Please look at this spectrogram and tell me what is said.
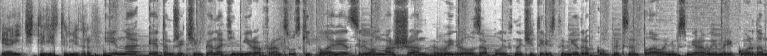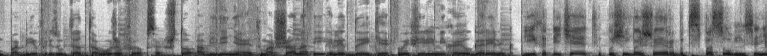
а и 400 метров. И на этом же чемпионате мира французский пловец Леон Маршан выиграл заплыв на 400 метров комплексным плаванием с мировым рекордом, побив результат того же Фелпса. Что объединяет Маршана и Ледеки? В эфире Михаил Горель велик. Их отличает очень большая работоспособность. Они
